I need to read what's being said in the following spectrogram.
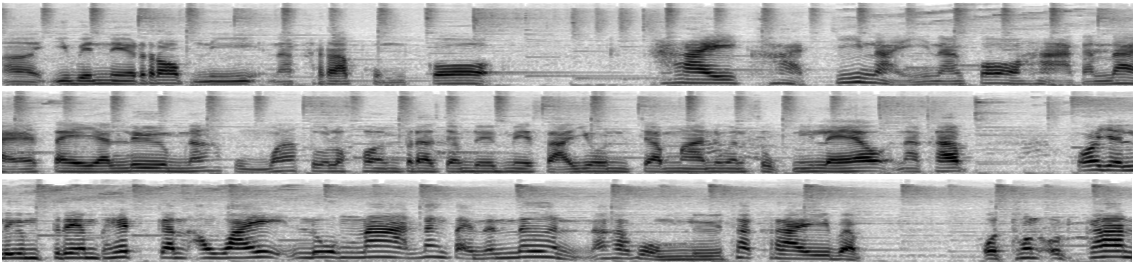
อีเวนต์ในรอบนี้นะครับ ผมก็ ใครขาดที่ไหนนะก็หากันได้ แต่อย่าลืมนะผมว่าตัวละครประจำเดือนเมษายนจะมาในวันศุกร์นี้แล้วนะครับ ก็อย่าลืมเตรียมเพชรกันเอาไว้ล่วงหน้าตั้งแต่เนิ่นๆนะครับผมหรือถ้าใครแบบอดทนอดกลั้น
